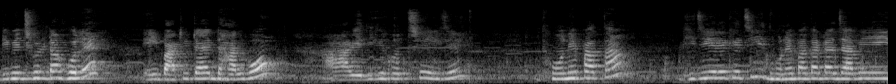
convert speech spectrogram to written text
ডিমের ঝোলটা হলে এই বাটিটায় ঢালবো। আর এদিকে হচ্ছে এই যে ধনে পাতা ভিজিয়ে রেখেছি। ধনে পাতাটা যাবে এই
